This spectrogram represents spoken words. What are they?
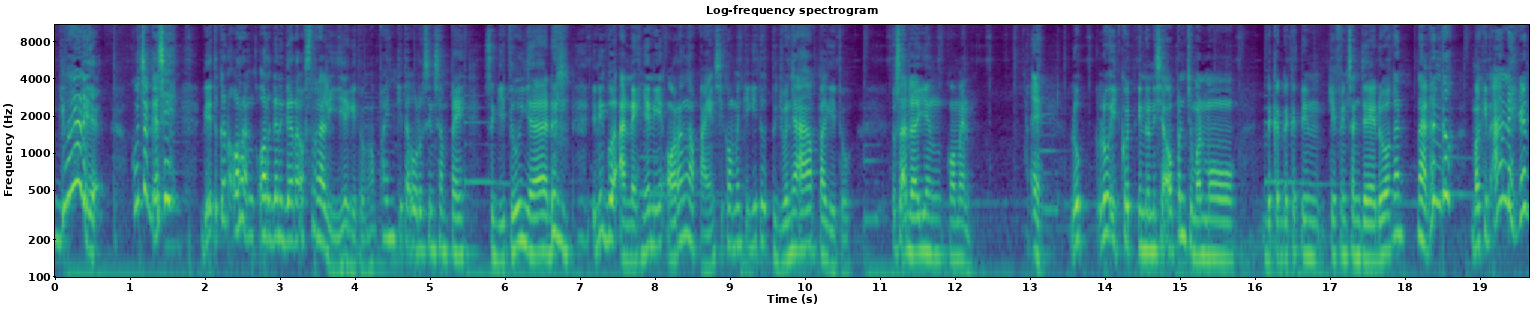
gimana ya kocak gak sih? Dia itu kan orang warga negara Australia gitu. Ngapain kita urusin sampai segitunya? Dan ini gue anehnya nih orang ngapain sih komen kayak gitu? Tujuannya apa gitu? Terus ada yang komen eh lu lu ikut Indonesia Open cuman mau deket-deketin Kevin Sanjaya doang kan? Nah kan tuh makin aneh kan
